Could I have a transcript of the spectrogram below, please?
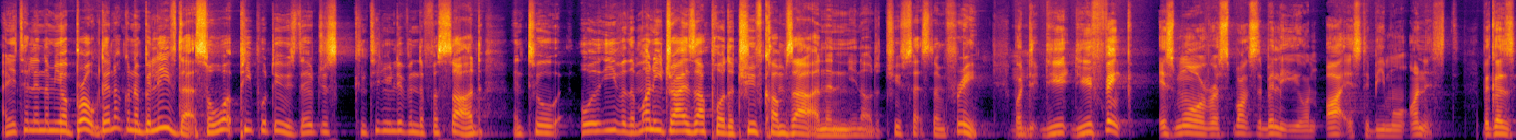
and you're telling them you're broke, they're not gonna believe that. So what people do is they'll just continue living the facade until or either the money dries up or the truth comes out, and then you know the truth sets them free. But do, do you do you think it's more of a responsibility on artists to be more honest? Because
